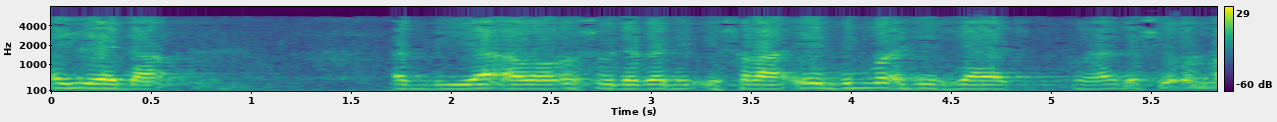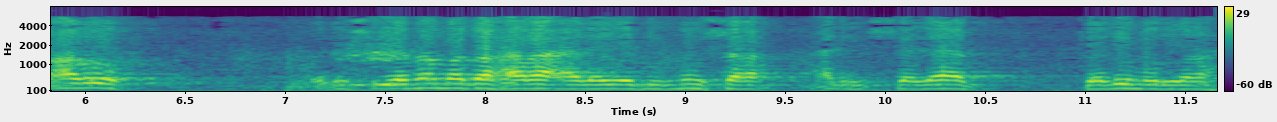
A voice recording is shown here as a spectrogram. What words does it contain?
أيد أنبياء ورسل بني إسرائيل بالمعجزات وهذا شيء معروف ولسيما ما ظهر على يد موسى عليه السلام كلم الله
